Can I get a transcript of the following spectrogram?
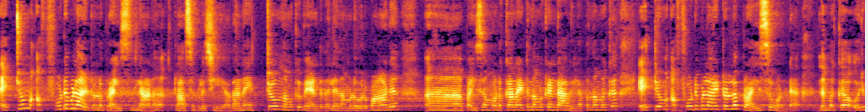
ഏറ്റവും അഫോർഡബിൾ ആയിട്ടുള്ള പ്രൈസിലാണ് ക്ലാസ്സുകൾ ചെയ്യുക. അതാണ് ഏറ്റവും നമുക്ക് വേണ്ടത് അല്ലേ? നമ്മൾ ഒരുപാട് പൈസ മുടക്കാനായിട്ട് നമുക്ക് ഉണ്ടാവില്ല അപ്പം നമുക്ക് ഏറ്റവും അഫോർഡബിൾ ആയിട്ടുള്ള പ്രൈസ് കൊണ്ട് നമുക്ക് ഒരു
